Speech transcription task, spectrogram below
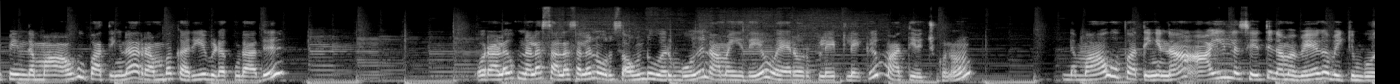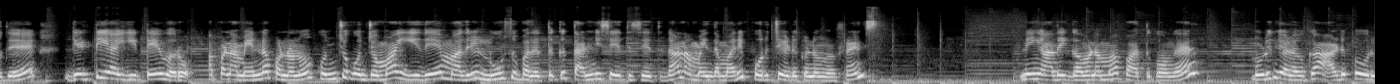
இப்போ இந்த மாவு பார்த்தீங்கன்னா ரொம்ப கறிய விடக்கூடாது. ஓரளவுக்கு நல்லா சலசலன்னு ஒரு சவுண்டு வரும்போது நாம் இதையே வேற ஒரு பிளேட்லேக்கு மாற்றி வச்சுக்கணும். இந்த மாவு பார்த்தீங்கன்னா ஆயிலில் சேர்த்து நம்ம வேக வைக்கும்போது கெட்டி ஆகிட்டே வரும். அப்போ நம்ம என்ன பண்ணணும்? கொஞ்சம் கொஞ்சமாக இதே மாதிரி லூசு பதத்துக்கு தண்ணி சேர்த்து சேர்த்து தான் நம்ம இந்த மாதிரி பொறிச்சு எடுக்கணுங்க ஃப்ரெண்ட்ஸ் நீங்கள் அதை கவனமாக பார்த்துக்கோங்க முடிஞ்ச அளவுக்கு அடுப்பை ஒரு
